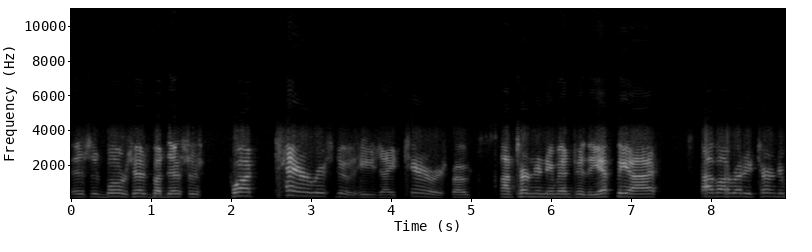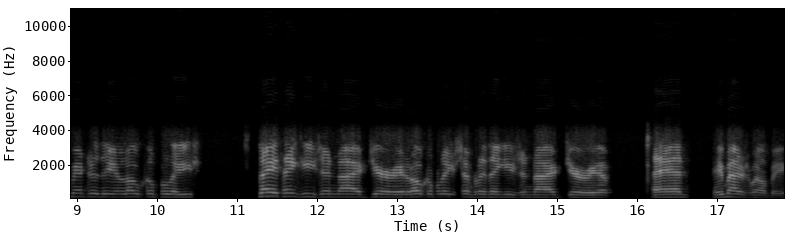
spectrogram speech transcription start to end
This is bullshit, but this is what terrorists do. He's a terrorist, folks. I'm turning him into the FBI. I've already turned him into the local police. They think he's in Nigeria. The local police simply think he's in Nigeria, and he might as well be.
